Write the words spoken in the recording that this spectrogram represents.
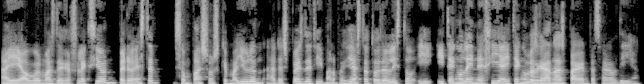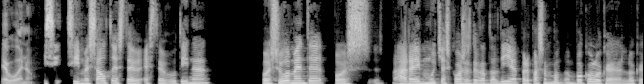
hay algo más de reflexión, pero este son pasos que me ayudan a después decir, vale, pues ya está todo listo y, y tengo la energía y tengo las ganas para empezar el día. Qué bueno. Y si, si me salto este, esta rutina, pues seguramente, pues haré muchas cosas durante el día, pero pasa un, un poco lo que, lo que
